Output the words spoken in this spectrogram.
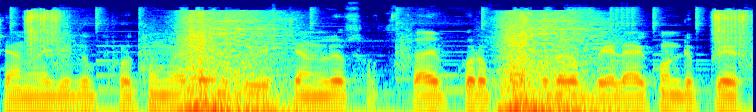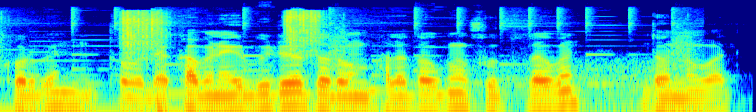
চ্যানেলে যদি প্রথমে প্লিজ চ্যানেলে সাবস্ক্রাইব করে পাশে থাকা বেল আইকনটি প্রেস করবেন। তো দেখাবেন এই ভিডিও তো তখন ভালো থাকবেন, সুস্থ থাকবেন। ধন্যবাদ।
